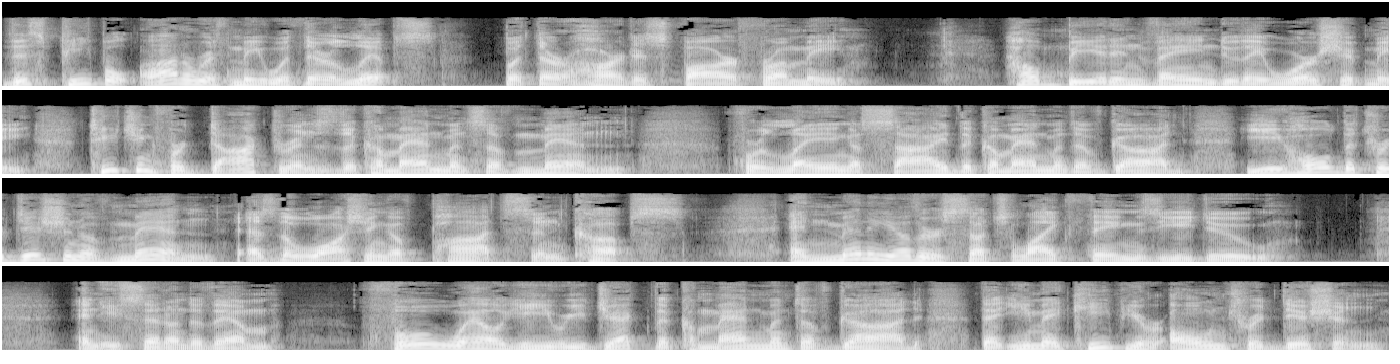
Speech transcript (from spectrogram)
This people honoreth me with their lips, but their heart is far from me. Howbeit in vain do they worship me, teaching for doctrines the commandments of men. For laying aside the commandment of God, ye hold the tradition of men, as the washing of pots and cups. And many other such like things ye do. And he said unto them, Full well ye reject the commandment of God, that ye may keep your own tradition.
